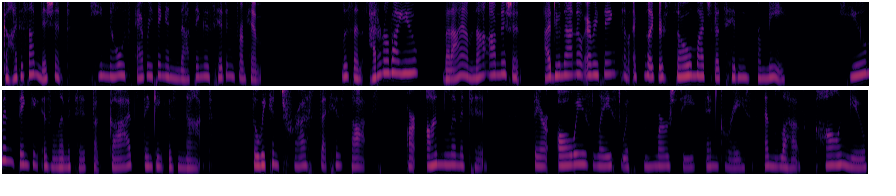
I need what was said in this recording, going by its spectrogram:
God is omniscient. He knows everything and nothing is hidden from him. Listen, I don't know about you, but I am not omniscient. I do not know everything, and I feel like there's so much that's hidden from me. Human thinking is limited, but God's thinking is not. So we can trust that his thoughts are unlimited they are always laced with mercy and grace and love, calling you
